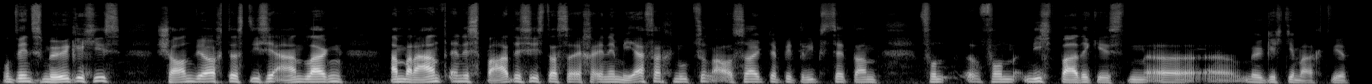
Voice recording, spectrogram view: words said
Und wenn es möglich ist, schauen wir auch, dass diese Anlagen am Rand eines Bades ist, dass auch eine Mehrfachnutzung außerhalb der Betriebszeit dann von, von Nicht-Badegästen äh, äh, möglich gemacht wird.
